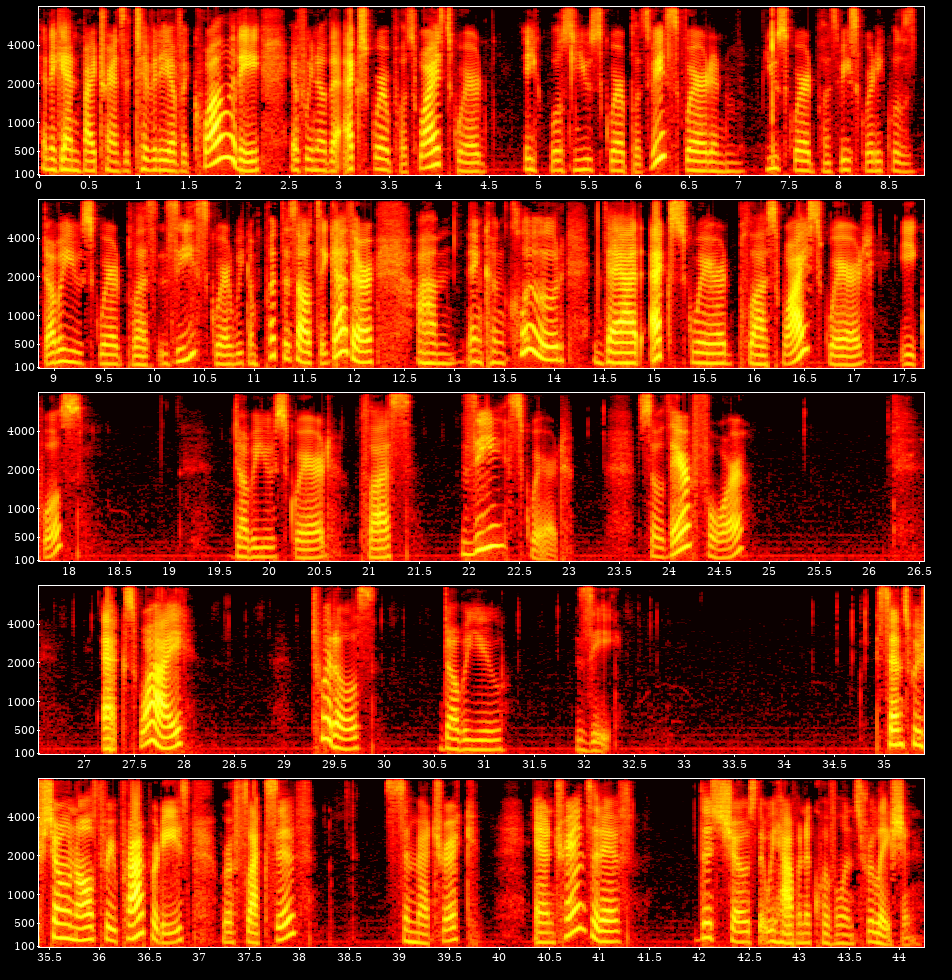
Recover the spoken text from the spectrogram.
And again, by transitivity of equality, if we know that x squared plus y squared equals u squared plus v squared and u squared plus v squared equals w squared plus z squared, we can put this all together um, and conclude that x squared plus y squared equals w squared plus z squared. So therefore, xy twiddles wz. Since we've shown all three properties, reflexive, symmetric, and transitive, this shows that we have an equivalence relation.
